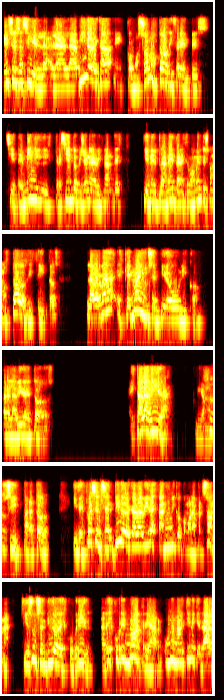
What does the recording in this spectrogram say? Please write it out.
eso es así, la, vida de cada, eh, como somos todos diferentes, 7.300 millones de habitantes tiene el planeta en este momento y somos todos distintos, la verdad es que no hay un sentido único para la vida de todos. Está la vida, digamos, hmm. sí, para todos. Y después el sentido de cada vida es tan único como la persona. Y es un sentido a descubrir, a descubrir, no a crear. Uno no le tiene que dar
